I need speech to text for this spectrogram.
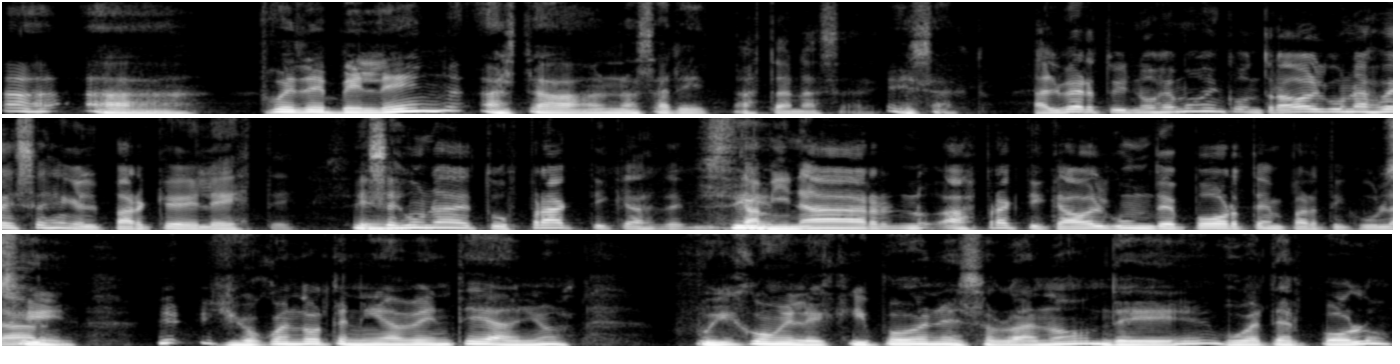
a- a- fue de Belén hasta Nazaret. hasta Nazaret. Exacto. Alberto, y nos hemos encontrado algunas veces en el Parque del Este. Sí. Esa es una de tus prácticas, de Sí. caminar. ¿No- ¿Has practicado algún deporte en particular? Sí. Yo cuando tenía 20 años fui con el equipo venezolano de waterpolo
